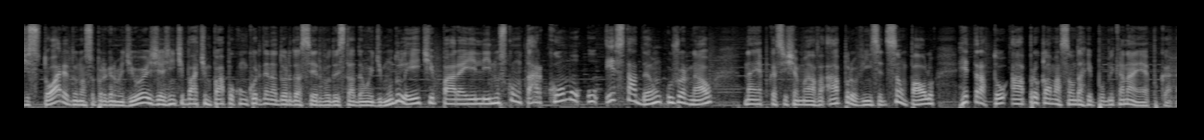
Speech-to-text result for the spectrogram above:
de história do nosso programa de hoje, a gente bate um papo com o coordenador do acervo do Estadão, Edmundo Leite, para ele nos contar como o Estadão, o jornal, na época se chamava A Província de São Paulo, retratou a proclamação da República na época.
